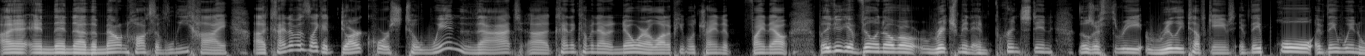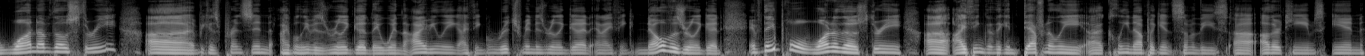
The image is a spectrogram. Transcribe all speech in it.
Uh, and then uh, the Mountain Hawks of Lehigh, uh, kind of as like a dark horse to win that, uh, kind of coming out of nowhere. A lot of people trying to find out. But they do get Villanova, Richmond, and Princeton. Those are three really tough games. If they pull, if they win one of those three, uh, because Princeton, I believe, is really good, they win the Ivy League. I think Richmond is really good, and I think Nova is really good. If they pull one of those three, uh, I think that they can definitely uh, clean up against some of these uh, other teams in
